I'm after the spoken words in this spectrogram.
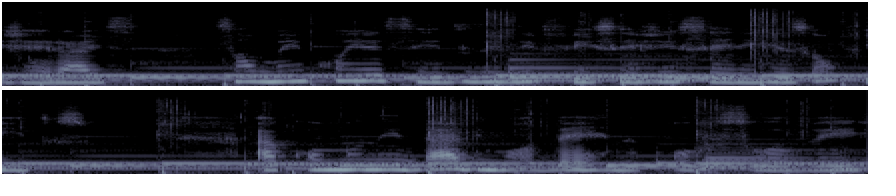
gerais são bem conhecidos e difíceis de serem resolvidos. A comunidade moderna, por sua vez,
